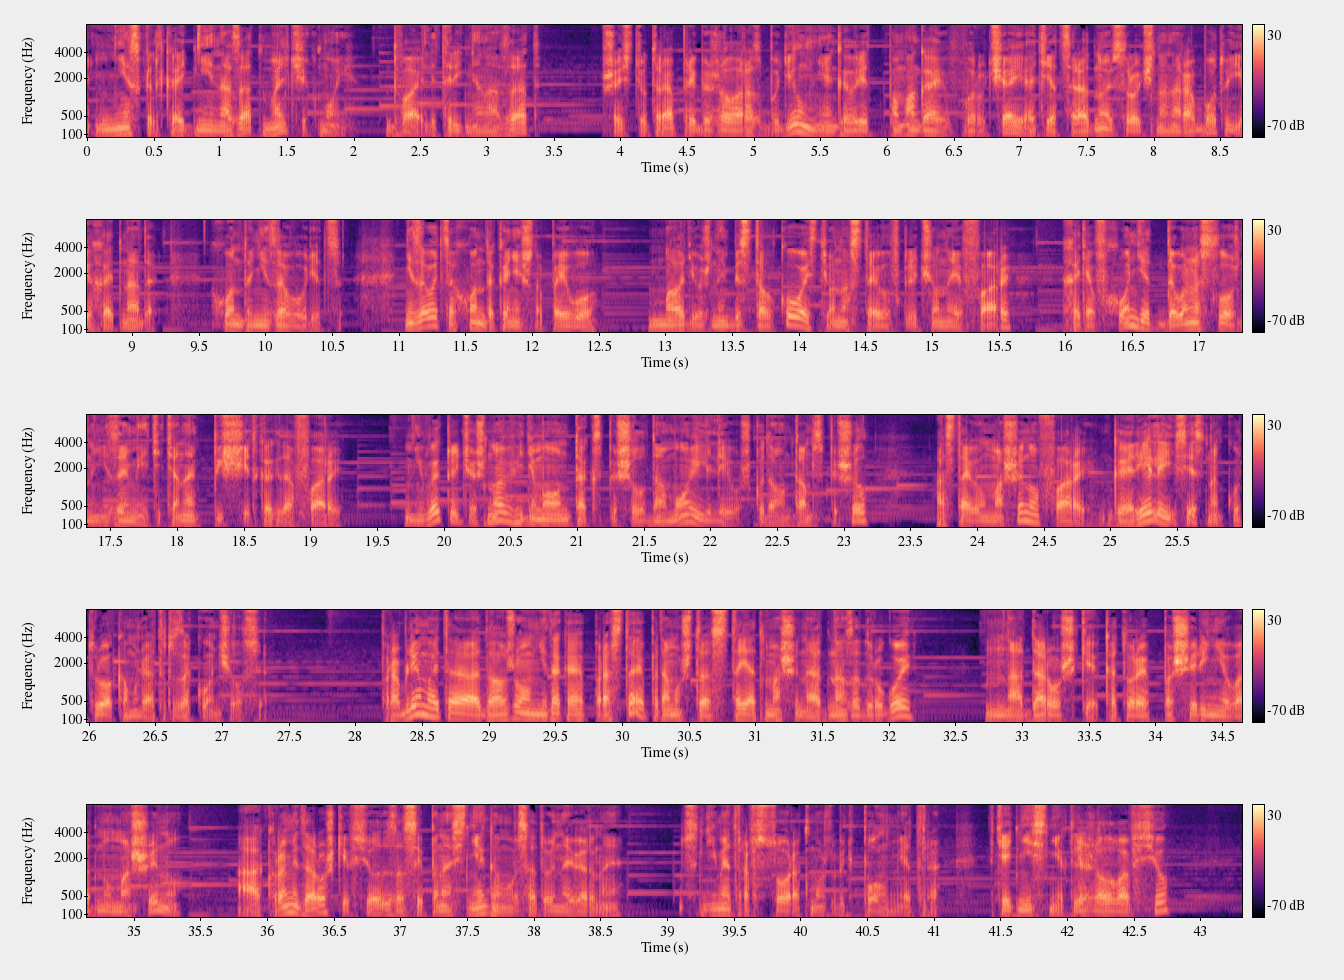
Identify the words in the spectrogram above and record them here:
Несколько дней назад мальчик мой, два или три дня назад, в 6 утра прибежал, разбудил меня, говорит, помогай, выручай, отец родной, срочно на работу, ехать надо. Honda не заводится. Не заводится Honda, конечно, по его молодежной бестолковости. Он оставил включенные фары, хотя в Хонде это довольно сложно не заметить. Она пищит, когда фары не выключишь, но, видимо, он так спешил домой, или уж куда он там спешил, оставил машину, фары горели, естественно, к утру аккумулятор закончился. Проблема эта, должно вам, не такая простая, потому что стоят машины одна за другой на дорожке, которая по ширине в одну машину, а кроме дорожки все засыпано снегом высотой, наверное, сантиметров 40, может быть, полметра. В те дни снег лежал во все,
